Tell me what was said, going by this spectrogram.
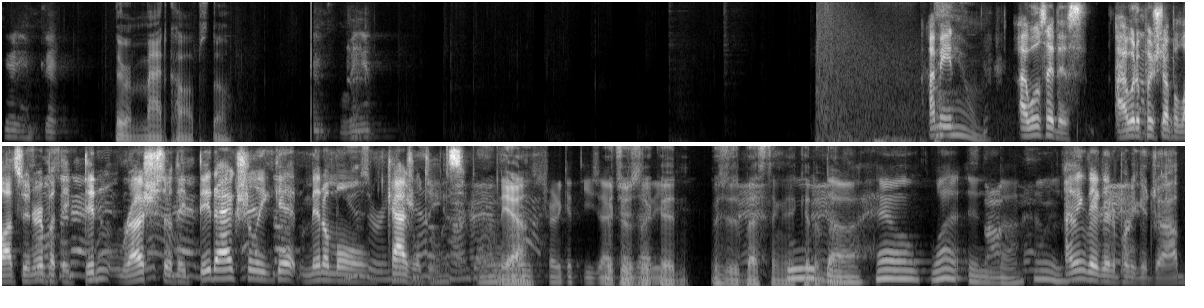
Clear him, clear. they were mad cops though. I mean, Damn. I will say this. I would have pushed up a lot sooner, but they didn't rush, so they did actually get minimal User in your casualties. channel timed out. Yeah. Try to get these which was a out of here. good, which is the best thing they Who could have done. the hell? What in the hell is? I think they did a pretty good job,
